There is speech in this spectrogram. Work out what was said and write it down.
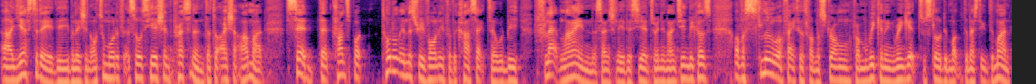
uh, yesterday the Malaysian Automotive Association President, Dr. Aisha Ahmad, said that transport total industry volume for the car sector would be flatline essentially this year in 2019 because of a slew of factors from a strong, from weakening ringgit to slow domestic demand,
